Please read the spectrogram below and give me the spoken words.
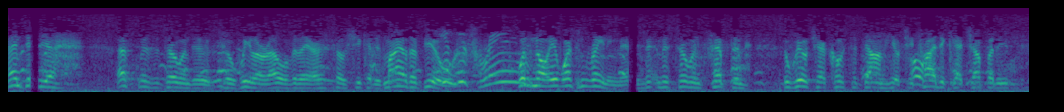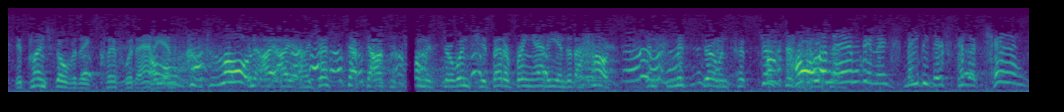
And did you ask Mrs. Derwin to, to wheel her over there so she could admire the view? In this rain? Well, no, it wasn't raining. Uh, M- Miss Derwin tripped and the wheelchair coasted downhill. She oh. tried to catch up, but it, it plunged over the cliff with Addie. and, Oh, good Lord. and I, I, I just stepped out to tell Miss Derwin she'd better bring Addie into the house. And Miss Derwin tripped just as Call an ambulance. Maybe there's still a chance.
